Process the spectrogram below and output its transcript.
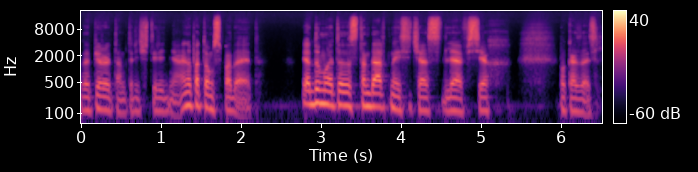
За первые там 3-4 дня. Оно потом спадает. Я думаю, это стандартный сейчас для всех показатель.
